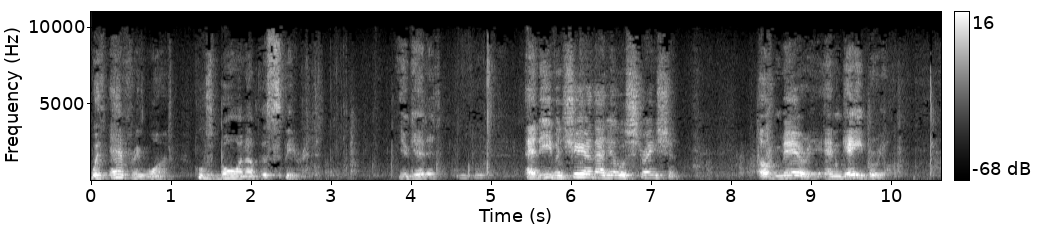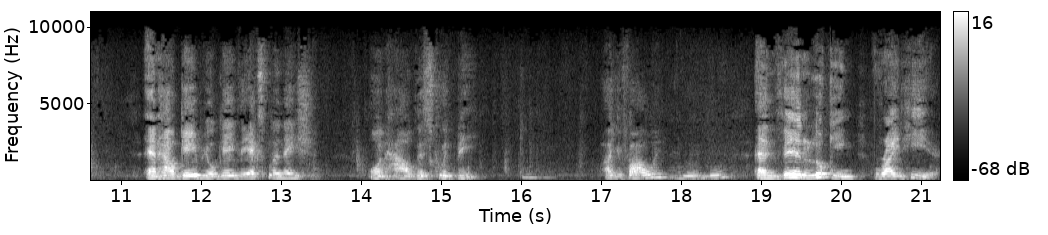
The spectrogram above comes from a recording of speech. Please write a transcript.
with everyone who's born of the Spirit. You get it? And even share that illustration of Mary and Gabriel and how Gabriel gave the explanation on how this could be. Are you following? Mm-hmm. And then looking right here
